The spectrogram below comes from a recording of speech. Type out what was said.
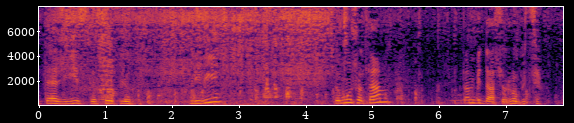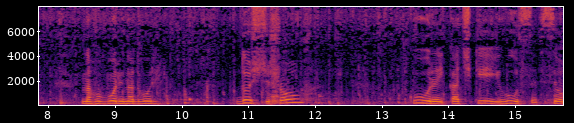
теж їсти сиплю в хліві, тому що там, там біда, що робиться на губорі на дворі. Дощ ішов. Кури, й качки, і гуси, все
